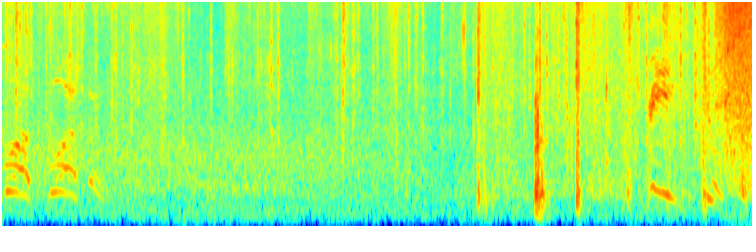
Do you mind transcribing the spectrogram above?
вот, вот он! Пиздец!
